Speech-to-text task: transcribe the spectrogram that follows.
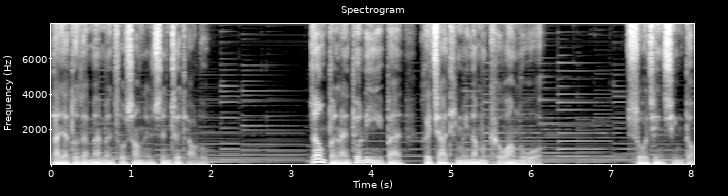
大家都在慢慢走上人生这条路。让本来对另一半和家庭没那么渴望的我，逐渐心动。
